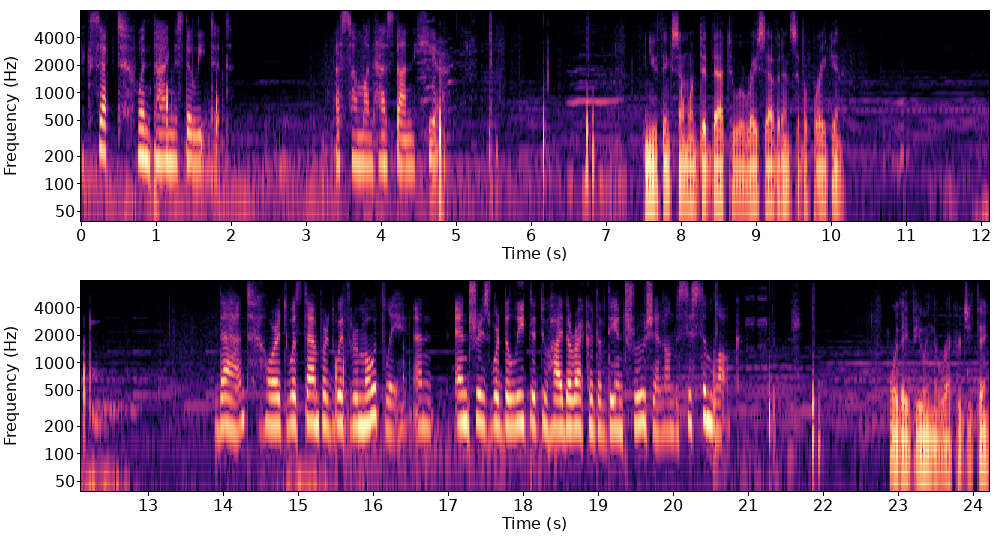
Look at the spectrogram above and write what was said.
except when time is deleted. As someone has done here. And you think someone did that to erase evidence of a break in? That, or it was tampered with remotely, and entries were deleted to hide a record of the intrusion on the system log. Were they viewing the records, you think?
